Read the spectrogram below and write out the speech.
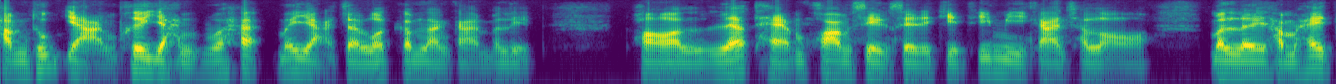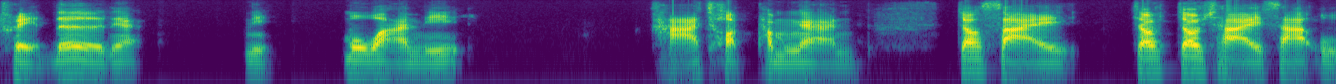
ทำทุกอย่างเพื่อยันว่าไม่อยากจะลดกำลังการผลิต พอแล้วแถมความเสี่ยงเศรษฐกิจที่มีการชะลอ มันเลยทำให้เทรดเดอร์เนี่ยนี่เมื่อวานนี้ ขาช็อตทำงาน เจ้าสายเจ้าเจ้าชายซาอุ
